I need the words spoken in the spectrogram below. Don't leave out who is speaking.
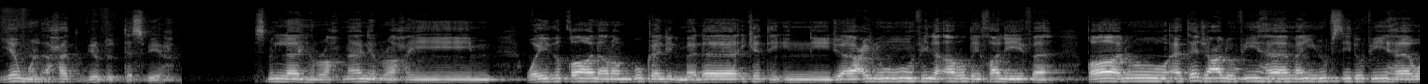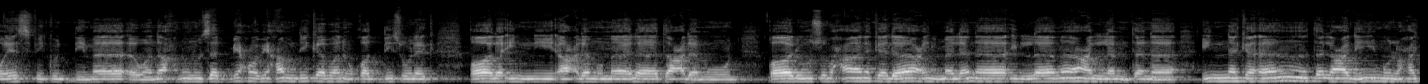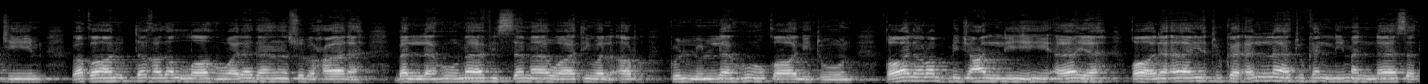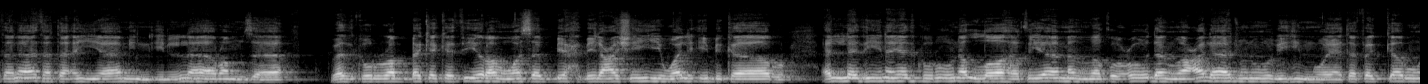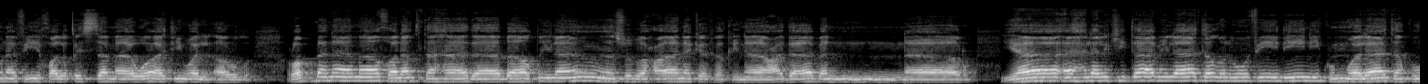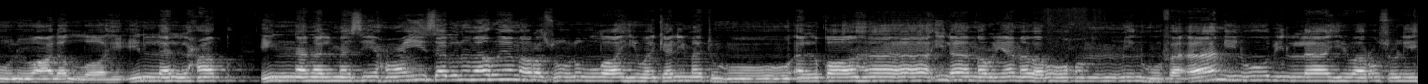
Speaker 1: يوم الأحد برد التسبيح بسم الله الرحمن الرحيم وإذ قال ربك للملائكة إني جاعل في الأرض خليفة قالوا أتجعل فيها من يفسد فيها ويسفك الدماء ونحن نسبح بحمدك ونقدس لك قال إني أعلم ما لا تعلمون قالوا سبحانك لا علم لنا إلا ما علمتنا إنك أنت العليم الحكيم وقالوا اتخذ الله ولدا سبحانه بل له ما في السماوات والأرض كل له قانتون قال رب اجعل لي ايه قال ايتك الا تكلم الناس ثلاثه ايام الا رمزا واذكر ربك كثيرا وسبح بالعشي والابكار الذين يذكرون الله قياما وقعودا وعلى جنوبهم ويتفكرون في خلق السماوات والارض ربنا ما خلقت هذا باطلا سبحانك فقنا عذاب النار يا اهل الكتاب لا تغلوا في دينكم ولا تقولوا على الله الا الحق انما المسيح عيسى ابن مريم رسول الله وكلمته القاها الى مريم وروح منه فامنوا بالله ورسله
